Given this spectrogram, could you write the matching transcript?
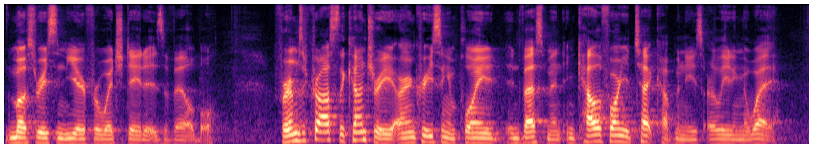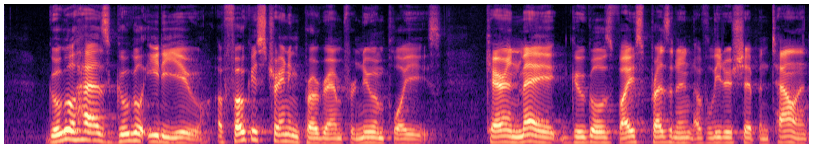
the most recent year for which data is available. Firms across the country are increasing employee investment, and California tech companies are leading the way. Google has Google EDU, a focused training program for new employees. Karen May, Google's Vice President of Leadership and Talent,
